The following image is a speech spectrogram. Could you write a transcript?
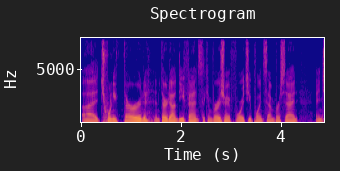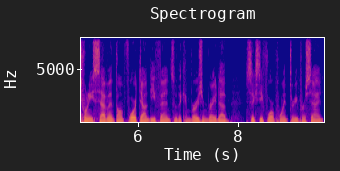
uh, 23rd in third down defense, the conversion rate 42.7%, and 27th on fourth down defense with a conversion rate of 64.3%. And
